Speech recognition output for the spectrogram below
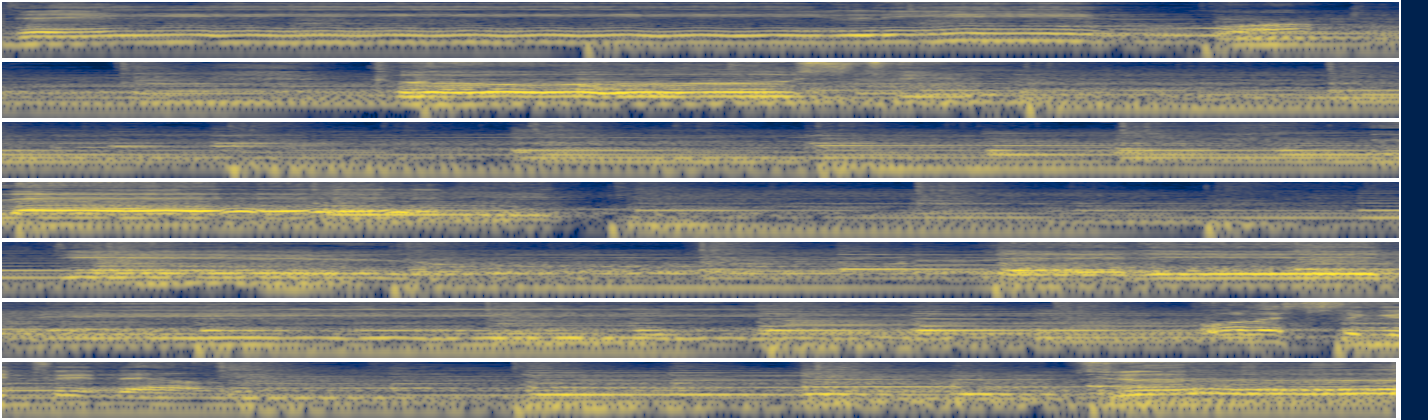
Daily walking close it to him now. Just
